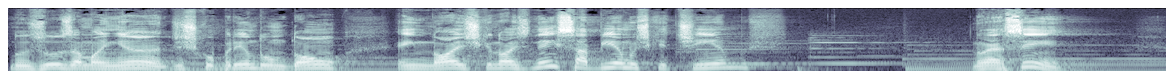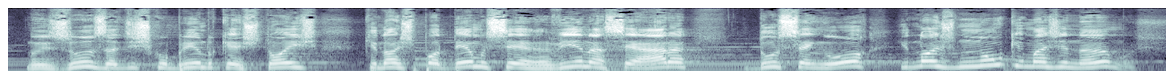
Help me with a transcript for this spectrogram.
nos usa amanhã descobrindo um dom em nós que nós nem sabíamos que tínhamos. Não é assim? nos usa descobrindo questões que nós podemos servir na seara do Senhor e nós nunca imaginamos.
